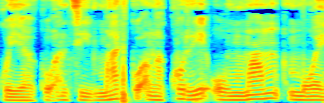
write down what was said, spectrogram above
koia ko Anti Mariko Angakore o Mum Moe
